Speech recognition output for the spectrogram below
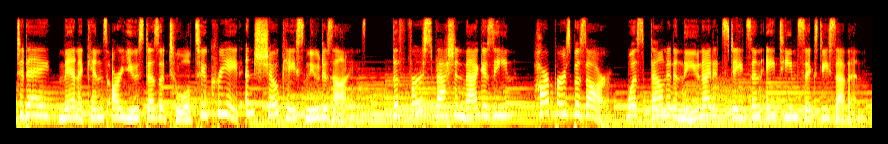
Today, mannequins are used as a tool to create and showcase new designs. The first fashion magazine, Harper's Bazaar, was founded in the United States in 1867.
